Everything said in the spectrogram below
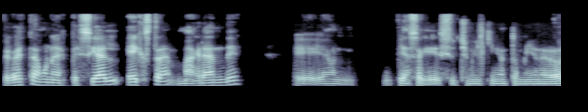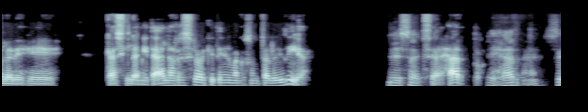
Pero esta es una especial extra más grande. Eh, un- piensa que 18.500 millones de dólares es casi la mitad de las reservas que tiene el Banco Central hoy día. O Exacto. sea, es harto. Es harto, ¿eh? sí.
